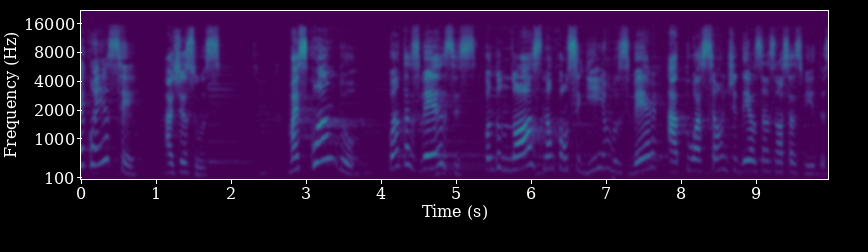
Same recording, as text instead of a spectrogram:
reconhecer a Jesus. Mas quando, quantas vezes, quando nós não conseguimos ver a atuação de Deus nas nossas vidas?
